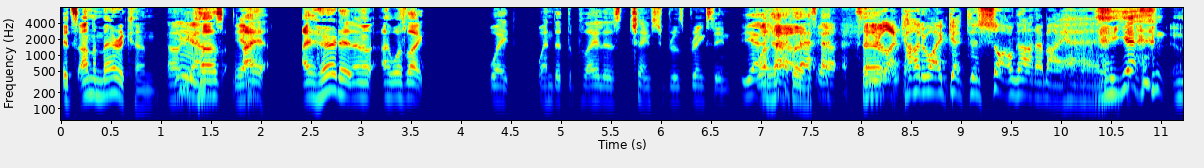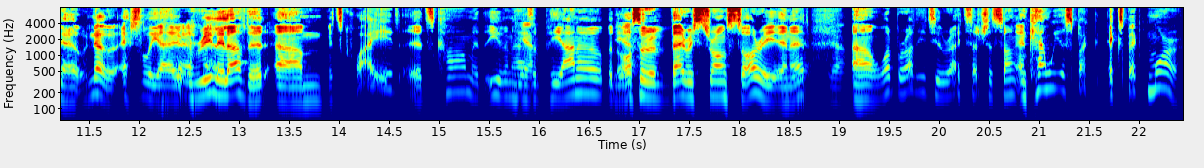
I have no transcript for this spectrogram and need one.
it's un-American oh, yeah. because yeah. I I heard it and I was like, wait, when did the playlist change to Bruce Springsteen? Yeah. What happened? yeah. So and you're like, how do I get this song out of my head? yeah. No, no, actually, I really loved it. Um, it's quiet. It's calm. It even has yeah. a piano, but yeah. also a very strong story in it. Yeah. Uh, what brought you to write such a song? And can we expect, expect more?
